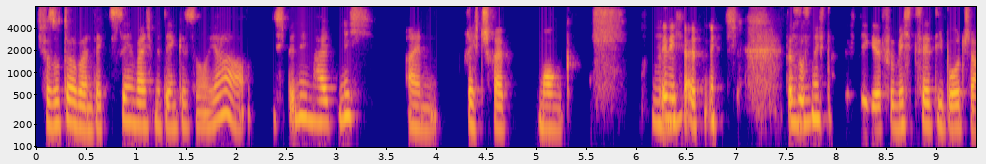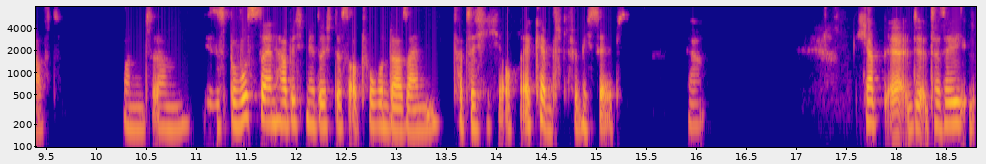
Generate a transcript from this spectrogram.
ich versuche darüber hinwegzusehen, weil ich mir denke, so, ja, ich bin eben halt nicht ein Rechtschreibmonk. Mhm. Bin ich halt nicht. Das mhm. ist nicht das Wichtige. Für mich zählt die Botschaft. Und ähm, dieses Bewusstsein habe ich mir durch das Autorendasein tatsächlich auch erkämpft für mich selbst. Ja. Ich habe äh, tatsächlich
